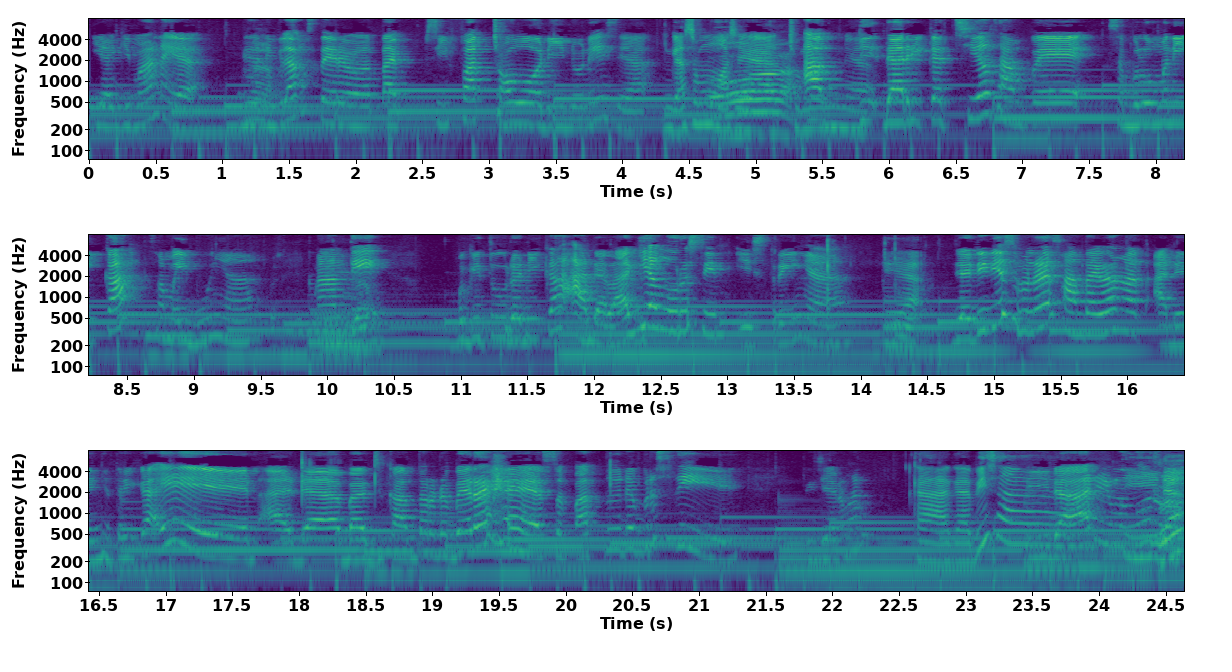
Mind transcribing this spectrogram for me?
ya gimana ya bisa Nah. dibilang stereotip sifat cowok di Indonesia. Nggak semua Oh. sih ya cuman Ab- ya. dari kecil sampai sebelum menikah sama ibunya. Nanti begitu udah nikah ada lagi yang ngurusin istrinya. Iya. Jadi dia sebenarnya santai banget. Ada yang nyetrikain ada baju kantor udah beres sepatu udah bersih. Di Jerman kagak bisa. Tidak ada yang mengurus. Tidak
